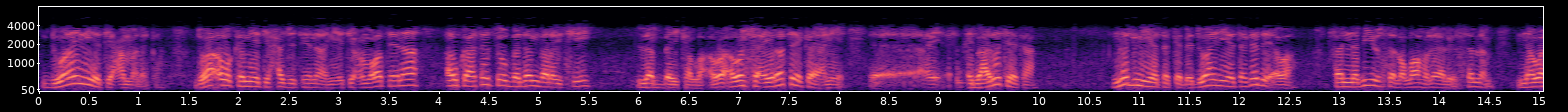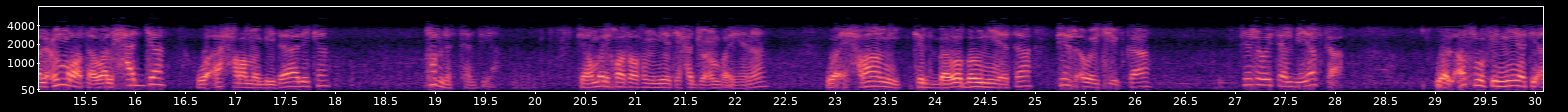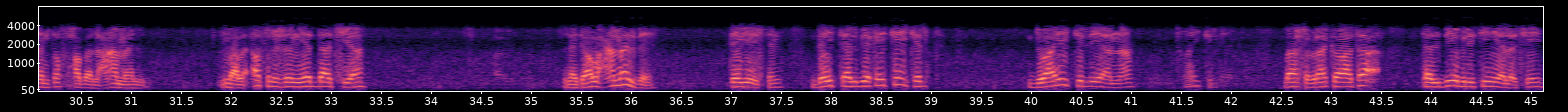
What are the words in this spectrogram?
دوانية عملك. دواء أو كنية حجة هنا نية عمرة هنا أو كاتته بدم دريتي لبيك الله. أو نبنيتك بدوانيتك دئوة فالنبي صلى الله عليه وسلم نوى العمرة والحج وأحرم بذلك قبل التلبية. في عمر خاصة من نية حج عمره هنا وإحرامي كذبة وبونيته بيش أوي تشيبك بيش أوي تلبيتك والأصل في النية أن تصحب العمل. أصل النية داتشية لەگەڵ عمل بێ تێگەیشتن دەی تەلبیەکەی کەی کرد دوایی کردی یاننا ئای کردی. باشە براکەواتە تلبية بريتينيا لشي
